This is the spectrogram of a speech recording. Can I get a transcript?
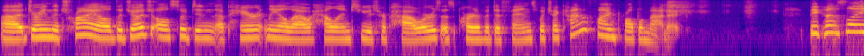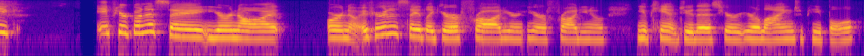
Uh, during the trial, the judge also didn't apparently allow Helen to use her powers as part of a defense, which I kind of find problematic. Because, like, if you're going to say you're not or no, if you're gonna say like you're a fraud, you're you're a fraud, you know, you can't do this, you're you're lying to people,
